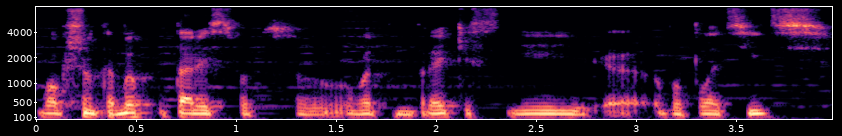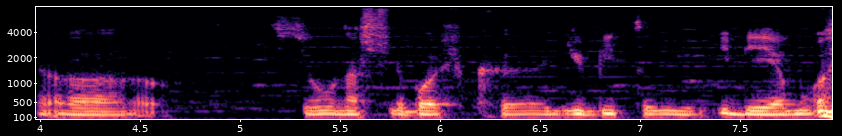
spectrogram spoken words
в общем-то, мы пытались вот в этом треке с ней э, воплотить э, всю нашу любовь к Юбиту и BM.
